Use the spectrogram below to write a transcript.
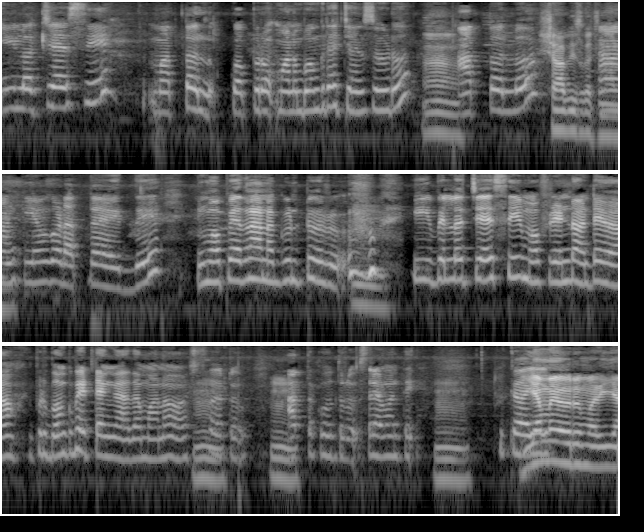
వీళ్ళు వచ్చేసి మా అత్తోళ్ళు కొప్పరం మనం బొంగు తెచ్చాను చూడు అత్తోళ్ళు. ఇంకేం కూడా అత్త అయింది మా పెదనాన్న గుంటూరు ఈ బిల్ల వచ్చేసి మా ఫ్రెండ్ అంటే ఇప్పుడు బొంకు పెట్టాం కదా మనం అత్త కూతురు శ్రవంతి. ఎవరు మరి? ఈ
